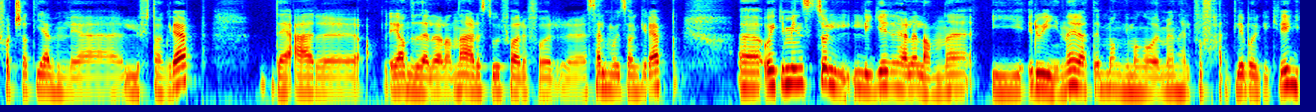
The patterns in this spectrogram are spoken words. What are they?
fortsatt jevnlige luftangrep. Er, I andre deler av landet er det stor fare for eh, selvmordsangrep. Eh, og ikke minst så ligger hele landet i ruiner etter mange mange år med en helt forferdelig borgerkrig.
